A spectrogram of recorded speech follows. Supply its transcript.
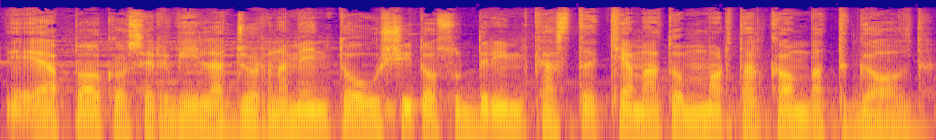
E a poco servì l'aggiornamento uscito su Dreamcast chiamato Mortal Kombat Gold.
